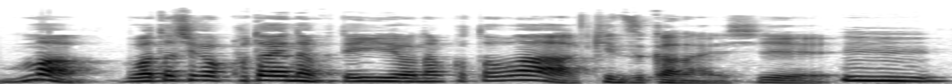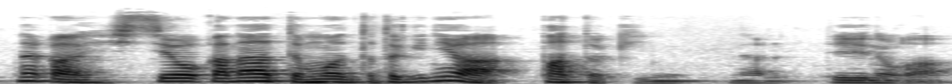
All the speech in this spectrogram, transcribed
まあ、私が答えなくていいようなことは気づかないし、うん。なんか必要かなって思った時にはパッと気になるっていうのが、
